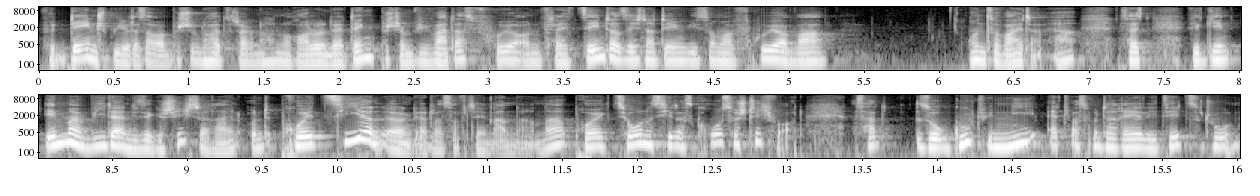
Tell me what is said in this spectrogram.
für den spielt das aber bestimmt heutzutage noch eine Rolle und der denkt bestimmt, wie war das früher und vielleicht sehnt er sich nach dem, wie es nochmal früher war und so weiter. Ja? Das heißt, wir gehen immer wieder in diese Geschichte rein und projizieren irgendetwas auf den anderen. Ne? Projektion ist hier das große Stichwort. Es hat so gut wie nie etwas mit der Realität zu tun.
